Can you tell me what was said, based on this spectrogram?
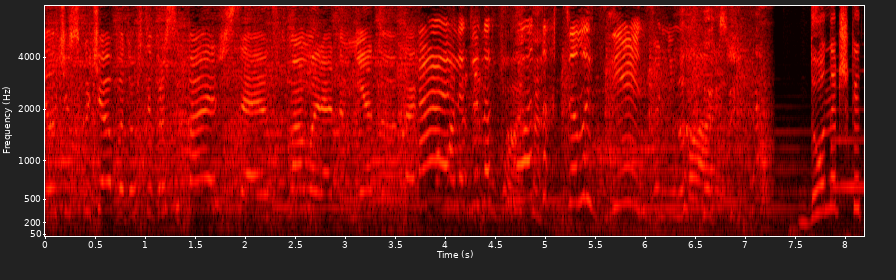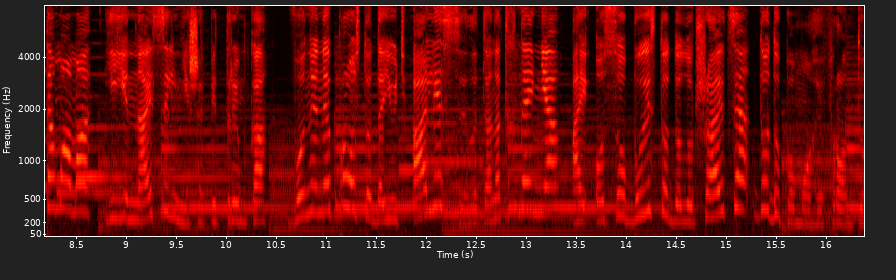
Я очень скучаю, потому что ты просыпаешься, и тут мамы рядом нету. Так. Реально, ты на фронтах целый день занимаешься. Донечки та мама її найсильніша підтримка. Вони не просто дають Алі сили та натхнення, а й особисто долучаються до допомоги фронту.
